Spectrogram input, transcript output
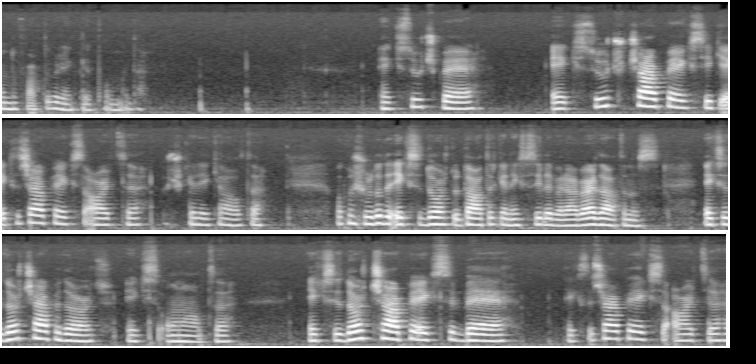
Onu da farklı bir renkle yapalım hadi. Eksi 3B. Eksi 3 çarpı eksi 2. Eksi çarpı eksi artı. 3 kere 2 6. Bakın şurada da eksi 4 dağıtırken eksisiyle beraber dağıtınız. Eksi 4 çarpı 4. Eksi 16. Eksi 4 çarpı eksi B. Eksi çarpı eksi artı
